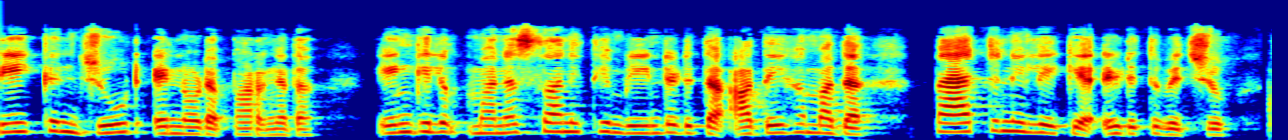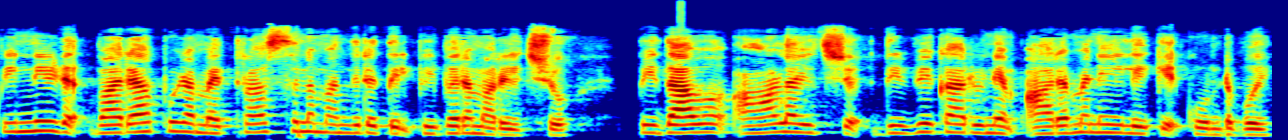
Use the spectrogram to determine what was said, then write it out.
ഡീക്കൻ ജൂഡ് എന്നോട് പറഞ്ഞത്. എങ്കിലും മനസാന്നിധ്യം വീണ്ടെടുത്ത് അദ്ദേഹം അത് പാറ്റനിലേക്ക് എടുത്തുവെച്ചു. പിന്നീട് വരാപ്പുഴ മെത്രാസന മന്ദിരത്തിൽ വിവരമറിയിച്ചു. പിതാവ് ആളയച്ച് ദിവ്യകാരുണ്യം അരമനയിലേക്ക് കൊണ്ടുപോയി.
